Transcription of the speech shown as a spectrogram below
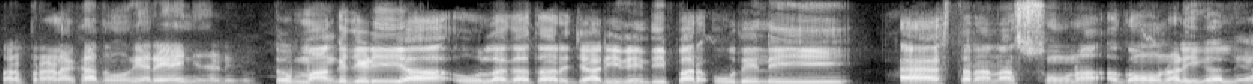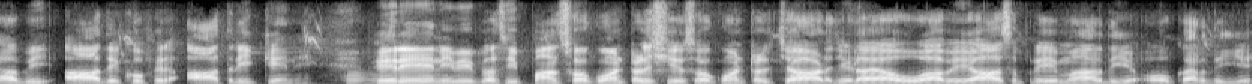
ਪਰ ਪੁਰਾਣਾ ਖਤਮ ਹੋ ਗਿਆ ਰਿਹਾ ਹੀ ਨਹੀਂ ਸਾਡੇ ਕੋਲ। ਤੋਂ ਮੰਗ ਜਿਹੜੀ ਆ ਉਹ ਲਗਾਤਾਰ ਜਾਰੀ ਰਹਿੰਦੀ ਪਰ ਉਹਦੇ ਲਈ ਇਸ ਤਰ੍ਹਾਂ ਨਾ ਸੋਨਾ ਉਗਾਉਣ ਵਾਲੀ ਗੱਲ ਆ ਵੀ ਆਹ ਦੇਖੋ ਫਿਰ ਆਹ ਤਰੀਕੇ ਨੇ। ਫਿਰ ਇਹ ਨਹੀਂ ਵੀ ਅਸੀਂ 500 ਕੁਆਂਟਲ 600 ਕੁਆਂਟਲ ਝਾੜ ਜਿਹੜਾ ਆ ਉਹ ਆਵੇ ਆਹ ਸਪਰੇਅ ਮਾਰ ਦਈਏ ਉਹ ਕਰ ਦਈਏ।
